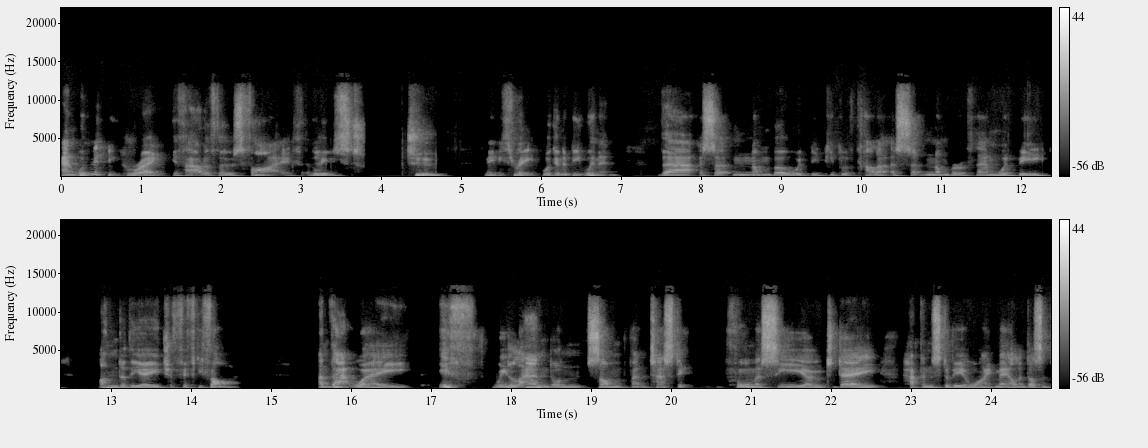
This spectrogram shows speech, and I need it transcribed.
And wouldn't it be great if out of those five, at least two, maybe three, were going to be women? That a certain number would be people of color, a certain number of them would be under the age of 55. And that way, if we land on some fantastic former CEO today happens to be a white male and doesn't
